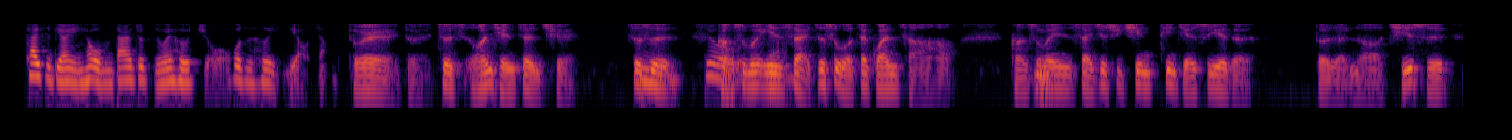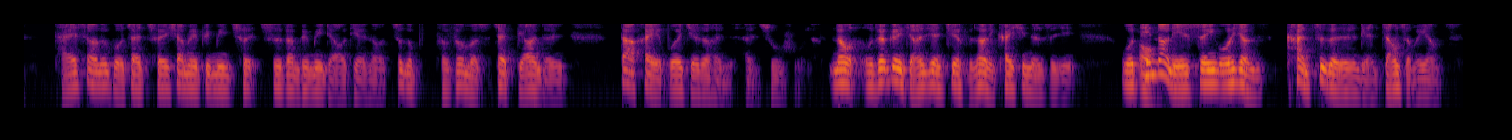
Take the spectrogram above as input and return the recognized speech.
开始表演以后，我们大概就只会喝酒或者喝饮料这样子。对对，这是完全正确。这是 consumer insight，这是我在观察哈。consumer insight 就去听听爵士乐的的人啊，其实台上如果在吹，下面拼命吹吃饭拼命聊天哦，这个 performance 在表演的人大概也不会觉得很很舒服了。那我再跟你讲一件 Jeff 让你开心的事情，我听到你的声音，我很想看这个人脸长什么样子。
